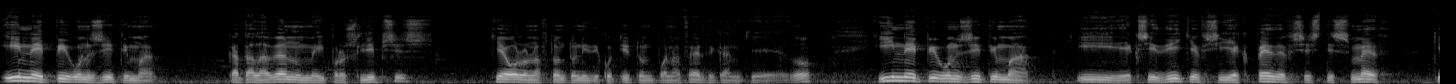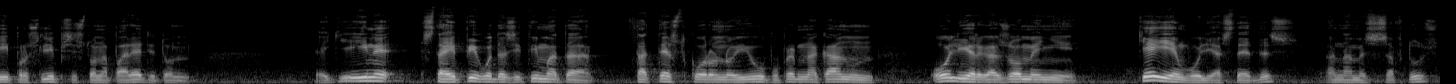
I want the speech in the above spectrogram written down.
Είναι επίγον ζήτημα, καταλαβαίνουμε, οι προσλήψεις και όλων αυτών των ειδικοτήτων που αναφέρθηκαν και εδώ. Είναι επίγον ζήτημα η εξειδίκευση, η εκπαίδευση στη ΣΜΕΘ και οι προσλήψεις των απαραίτητων εκεί. Είναι στα επίγοντα ζητήματα τα τεστ κορονοϊού που πρέπει να κάνουν όλοι οι εργαζόμενοι και οι εμβολιαστέντες ανάμεσα σε αυτούς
